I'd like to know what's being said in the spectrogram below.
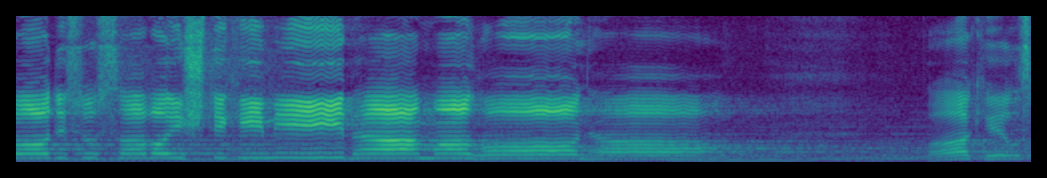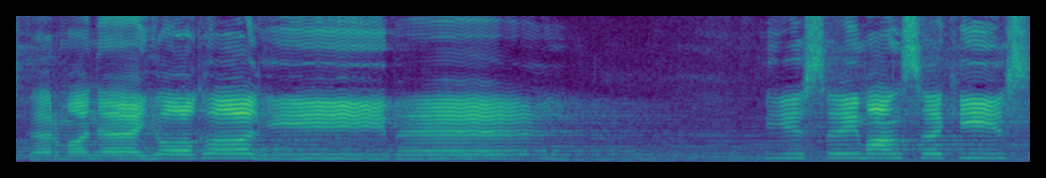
Jam rodysiu savo ištikimybę malonę. Pakils per mane jo galybė. Jisai man sakys,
